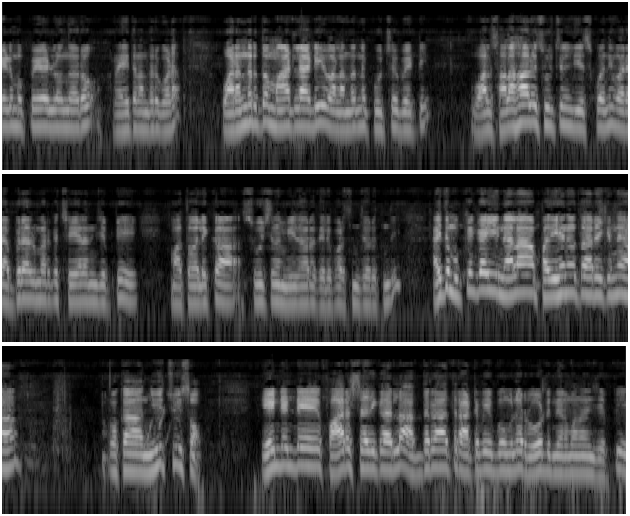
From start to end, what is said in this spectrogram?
ఏడు ముప్పై ఏళ్ళు ఉన్నారో రైతులందరూ కూడా వారందరితో మాట్లాడి వాళ్ళందరినీ కూర్చోబెట్టి వాళ్ళ సలహాలు సూచనలు తీసుకొని వారి అభిప్రాయాల మేరకు చేయాలని చెప్పి మా తోలిక సూచన మీ ద్వారా తెలియపరచడం జరుగుతుంది. అయితే ముఖ్యంగా ఈ నెల పదిహేనవ తారీఖున ఒక న్యూస్ చూసాం. ఏంటంటే ఫారెస్ట్ అధికారులు అర్ధరాత్రి అటవీ భూమిలో రోడ్డు నిర్మాణం అని చెప్పి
